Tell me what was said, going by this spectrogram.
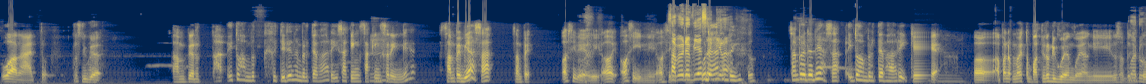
Wah ngaco. Terus juga hampir ah, itu hampir kejadian hampir tiap hari saking saking Hmm. seringnya sampai biasa sampai oh si Dewi. Oh oh si ini. Oh si Sampai itu. udah biasa, udah gila. sampai gitu. Sampai udah biasa. Itu hampir tiap hari. Kayak Hmm. eh, apa namanya tempat tidur digoyang-goyangin terus habis Waduh. itu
